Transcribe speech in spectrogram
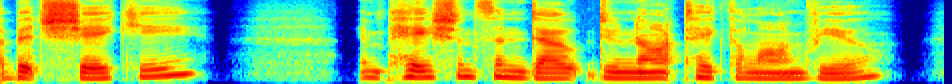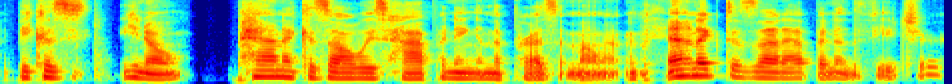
a bit shaky. Impatience and doubt do not take the long view because, you know, panic is always happening in the present moment. Panic does not happen in the future.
